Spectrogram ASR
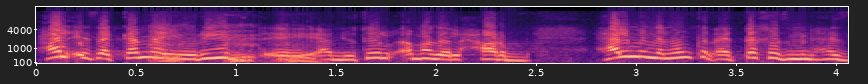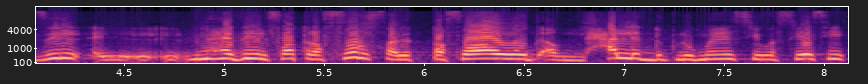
هل إذا كان يريد آه، أن يطيل أمد الحرب هل من الممكن أن يتخذ من هذه من هذه الفترة فرصة للتفاوض أو للحل الدبلوماسي والسياسي؟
